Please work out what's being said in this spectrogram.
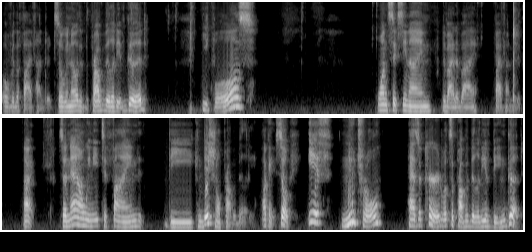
over the 500. So we know that the probability of good equals 169 divided by 500. All right, so now we need to find the conditional probability. Okay, so if neutral has occurred, what's the probability of being good?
